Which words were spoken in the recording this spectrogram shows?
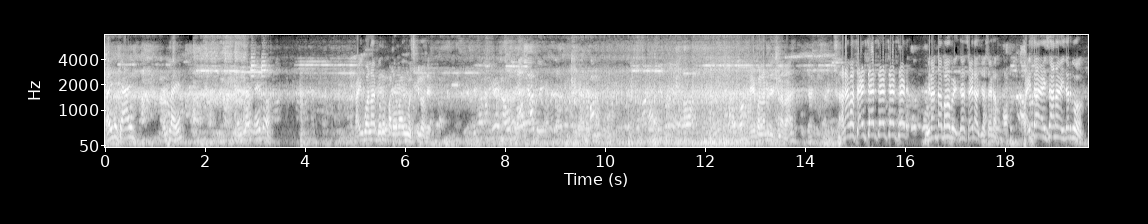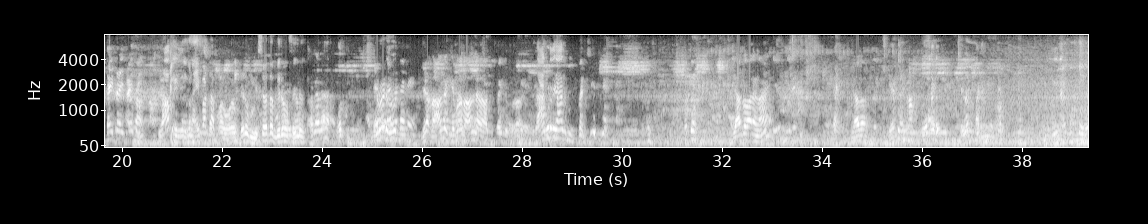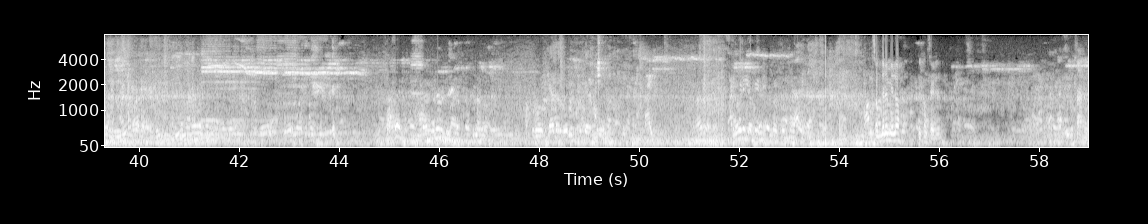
भाई तो क्या है? आहे म्हटलं नाही तो? भाई बोला बेरो पड़े भाई मुश्किल होते। పేపర్లు అంటే తెచ్చినారా? అన్నా side side side side side. మీరంతా బాబు సైడ్ అవ్వ సైడ్ ఐసా ఐసా అన్న ఇద్దరు ఇప్పుడు మిస్ అవుతా బీరు ఫెయిల్ రాకూడదు కాదు యాదవ్ వాళ్ళేనా యాదవ్ పోతాడు అప్పుడు కేటర్ పోయి ఇప్పుడు కేటర్ పోయి. सब दिन मिलो देखो साइड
